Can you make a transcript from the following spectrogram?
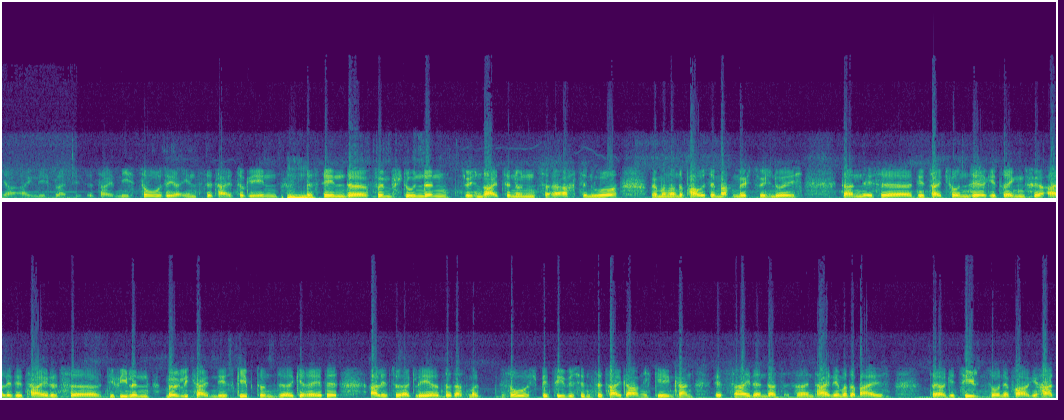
Ja, eigentlich bleibt diese Zeit nicht so sehr ins Detail zu gehen. Mhm. Das sind äh, fünf Stunden zwischen 13 und äh, 18 Uhr. Wenn man noch eine Pause machen möchte zwischendurch, dann ist äh, die Zeit schon sehr gedrängt für alle Details, äh, die vielen Möglichkeiten, die es gibt und äh, Geräte alle zu erklären, sodass man so spezifisch ins Detail gar nicht gehen kann. Es sei denn, dass ein Teilnehmer dabei ist, der gezielt so eine Frage hat,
